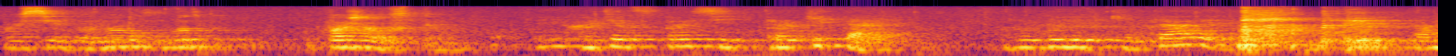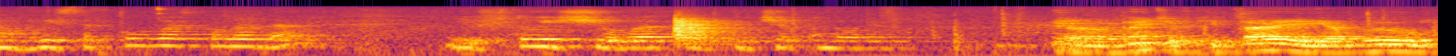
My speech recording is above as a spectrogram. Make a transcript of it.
Спасибо. Ну вот, пожалуйста. Я хотела спросить про Китай. Вы были в Китае, там выставка у вас была, да? И что еще вы подчеркнули? Э, Знаете, в Китае я был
